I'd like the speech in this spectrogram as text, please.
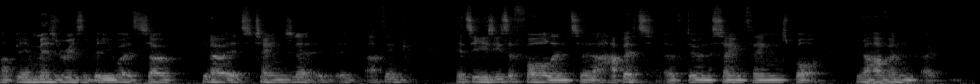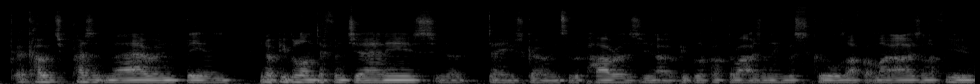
I'd be a misery to be with so you know it's changing it. It, it I think it's easy to fall into a habit of doing the same things but you know having a, a coach present there and being you know people on different journeys you know Dave's going to the paras you know people have got their eyes on English schools I've got my eyes on a few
